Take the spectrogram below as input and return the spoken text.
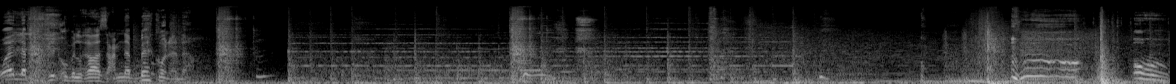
وإلا بتنزلقوا بالغاز عم نبهكم أنا. Oh.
